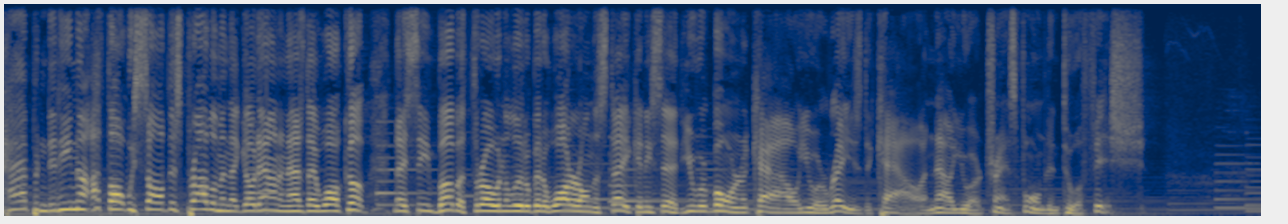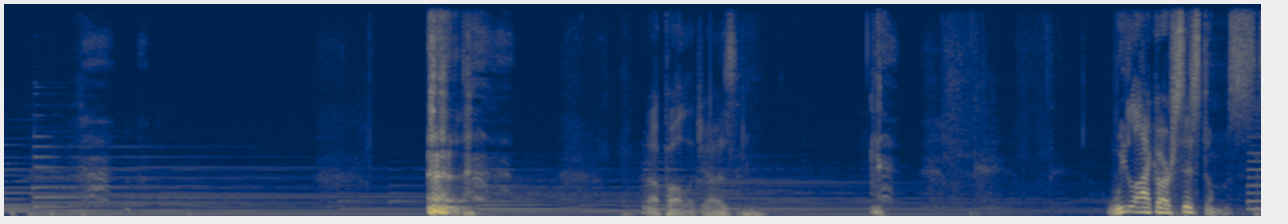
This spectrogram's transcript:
happened? Did he not? I thought we solved this problem. And they go down, and as they walk up, they see Bubba throwing a little bit of water on the steak. And he said, You were born a cow, you were raised a cow, and now you are transformed into a fish. I apologize. we like our systems.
